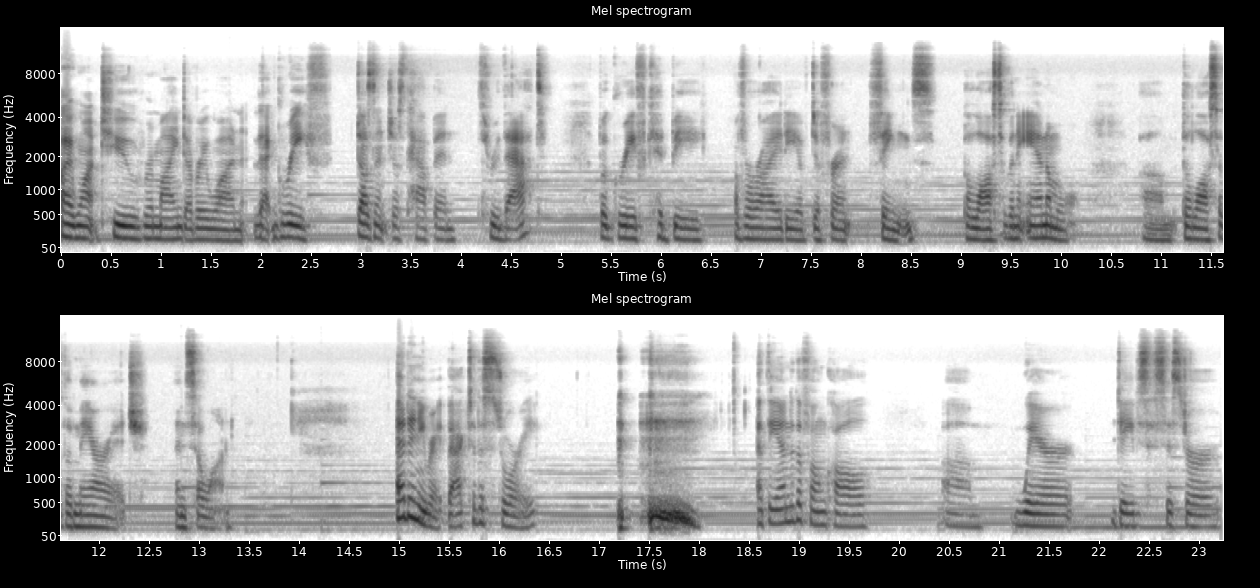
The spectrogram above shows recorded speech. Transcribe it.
I want to remind everyone that grief doesn't just happen through that, but grief could be a variety of different things the loss of an animal, um, the loss of a marriage, and so on. At any rate, back to the story. At the end of the phone call, um, where Dave's sister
